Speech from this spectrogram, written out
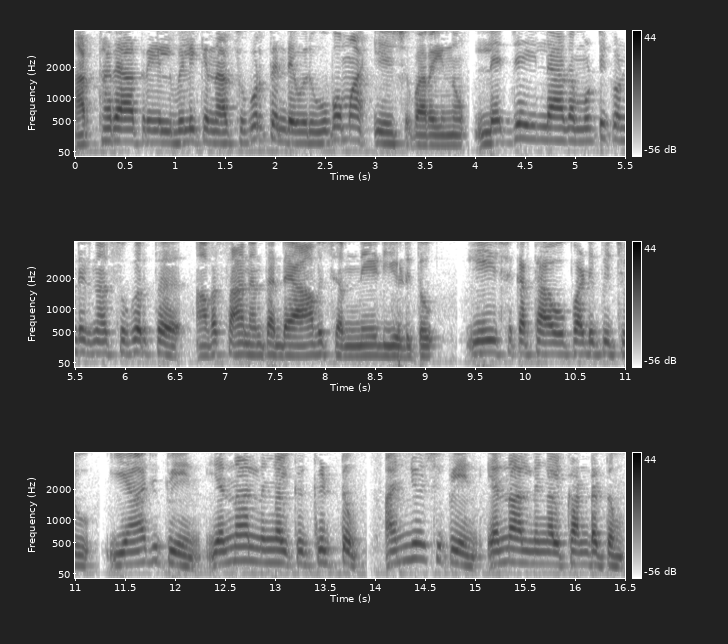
അർദ്ധരാത്രിയിൽ വിളിക്കുന്ന സുഹൃത്തിന്റെ ഒരു ഉപമ യേശു പറയുന്നു. ലജ്ജയില്ലാതെ മുട്ടിക്കൊണ്ടിരുന്ന സുഹൃത്ത് അവസാനം തന്റെ ആവശ്യം നേടിയെടുത്തു. യേശു കർത്താവ് പഠിപ്പിച്ചു യാചിപ്പീൻ എന്നാൽ നിങ്ങൾക്ക് കിട്ടും. അന്വേഷിപ്പീൻ എന്നാൽ നിങ്ങൾ കണ്ടെത്തും.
